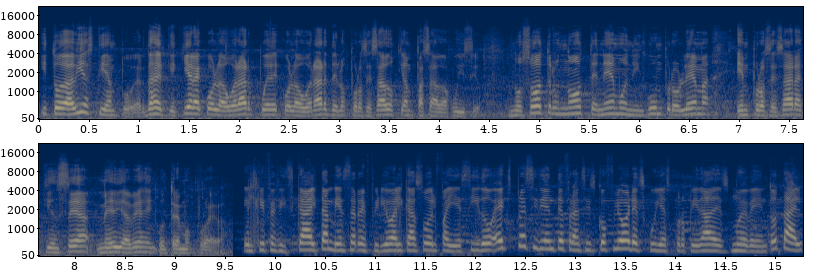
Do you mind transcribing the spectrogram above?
y todavía es tiempo, ¿verdad? El que quiera colaborar puede colaborar de los procesados que han pasado a juicio. Nosotros no tenemos ningún problema en procesar a quien sea media vez encontremos pruebas. El jefe fiscal también se refirió al caso del fallecido expresidente Francisco Flores, cuyas propiedades, nueve en total,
